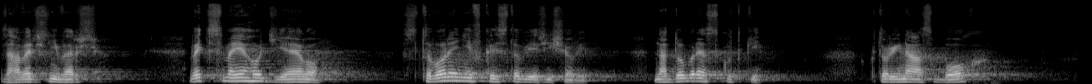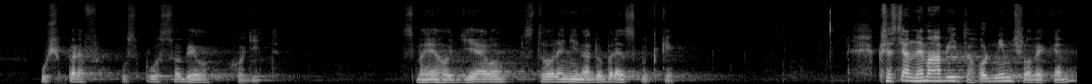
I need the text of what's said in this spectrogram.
závěrečný verš. Veď jsme jeho dílo, stvorení v Kristovi Ježíšovi, na dobré skutky, který nás Boh už prv uspůsobil chodit. Jsme jeho dílo, stvorení na dobré skutky. Křesťan nemá být hodným člověkem,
